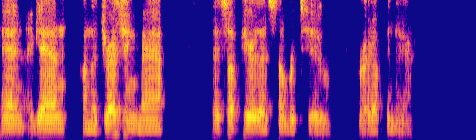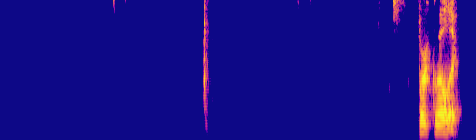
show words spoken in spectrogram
And again, on the dredging map, that's up here, that's number two, right up in there. Fort Gulick.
